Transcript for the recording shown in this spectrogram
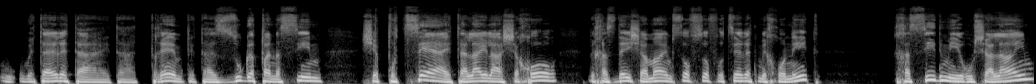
הוא, הוא מתאר את, ה, את הטרמפ, את הזוג הפנסים שפוצע את הלילה השחור, בחסדי שמיים סוף סוף עוצרת מכונית, חסיד מירושלים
